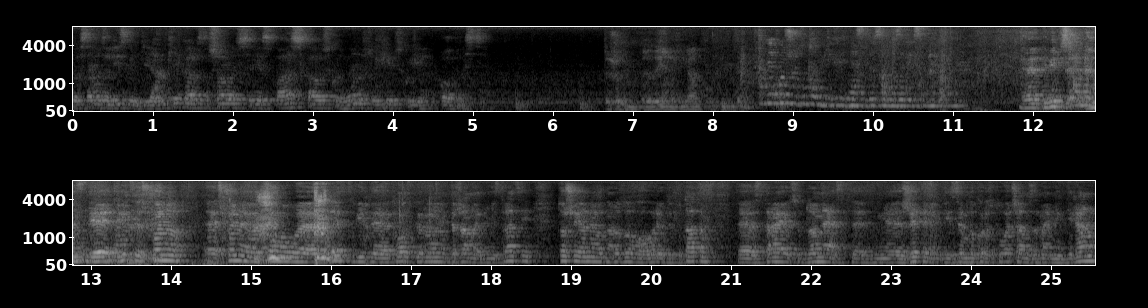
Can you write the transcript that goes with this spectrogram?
до самозалізної ділянки, яка розташована в селі Спас Калуського району Франківської області. Ти що, передаємо ділянку? Вони хочуть знову їх віднести до самозалізної. Е, Дивіться, е, дивіться, щойно щойно я отримав е, лист від е, Ковальської районної державної адміністрації. То, що я неодноразово говорив депутатам, е, стараюся донести е, жителям і землекористувачам земельних ділянок.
